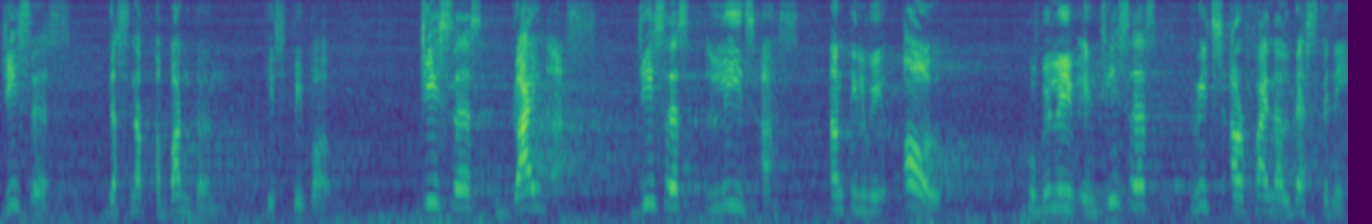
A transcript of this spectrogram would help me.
Jesus does not abandon His people. Jesus guides us. Jesus leads us until we all who believe in Jesus reach our final destiny,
